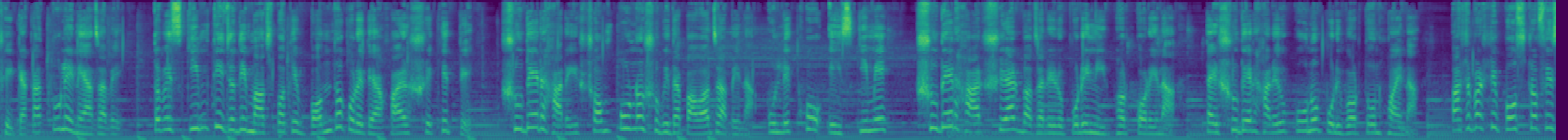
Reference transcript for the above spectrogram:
সেই টাকা তুলে নেওয়া যাবে। তবে স্কিমটি যদি মাঝপথে বন্ধ করে দেওয়া হয়, সেক্ষেত্রে সুদের হারে সম্পূর্ণ সুবিধা পাওয়া যাবে না। উল্লেখ্য, এই স্কিমে সুদের হার শেয়ার বাজারের উপরে নির্ভর করে না, তাই সুদের হারেও কোনো পরিবর্তন হয় না। পাশাপাশি পোস্ট অফিস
